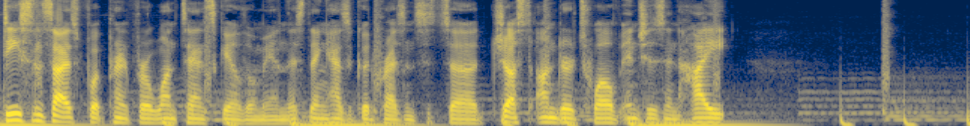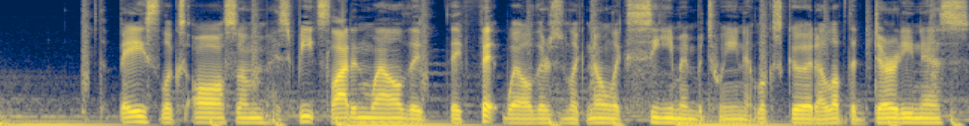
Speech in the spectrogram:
Decent sized footprint for a 110 scale though, man. This thing has a good presence. It's uh, just under 12 inches in height. The base looks awesome. His feet slide in well. They they fit well. There's like no like seam in between. It looks good. I love the dirtiness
